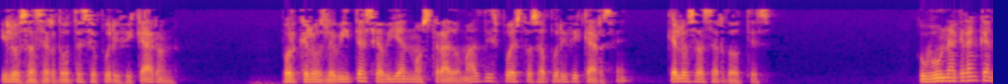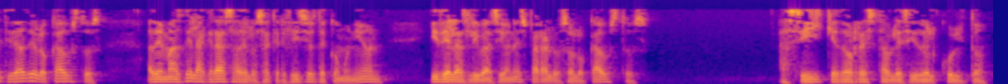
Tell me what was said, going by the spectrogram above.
y los sacerdotes se purificaron, porque los levitas se habían mostrado más dispuestos a purificarse que los sacerdotes. Hubo una gran cantidad de holocaustos, además de la grasa de los sacrificios de comunión y de las libaciones para los holocaustos. Así quedó restablecido el culto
